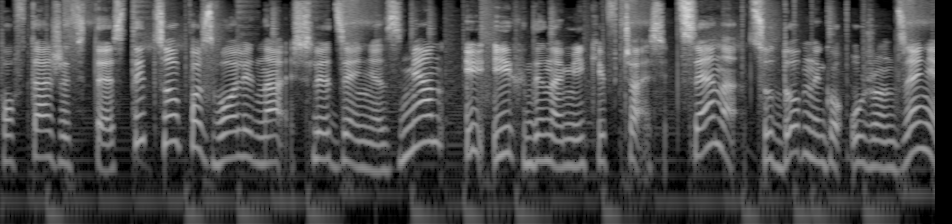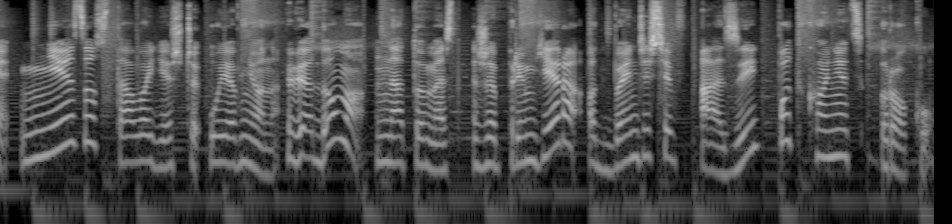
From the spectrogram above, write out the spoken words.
powtarzać testy, co pozwoli na śledzenie zmian i ich dynamiki w czasie. Cena cudownego urządzenia nie została jeszcze ujawniona. Wiadomo natomiast, że premiera odbędzie się w Azji pod koniec roku.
